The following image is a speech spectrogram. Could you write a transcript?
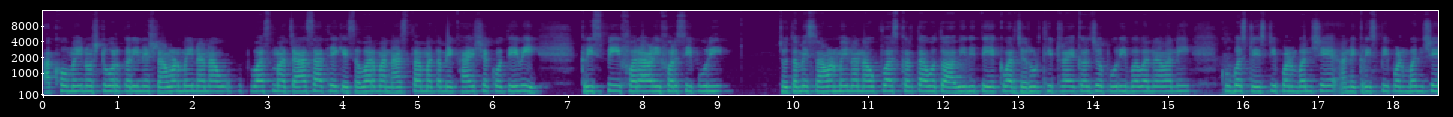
આખો મહિનો સ્ટોર કરીને શ્રાવણ મહિનાના ઉપવાસમાં ચા સાથે કે સવારમાં નાસ્તામાં તમે ખાઈ શકો તેવી ક્રિસ્પી, ફરાળી, ફરસી પૂરી. જો તમે શ્રાવણ મહિનાના ઉપવાસ કરતા હો તો આવી રીતે એકવાર જરૂરથી ટ્રાય કરજો. પૂરી બનાવવાની ખૂબ જ ટેસ્ટી પણ બનશે અને ક્રિસ્પી પણ બનશે.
